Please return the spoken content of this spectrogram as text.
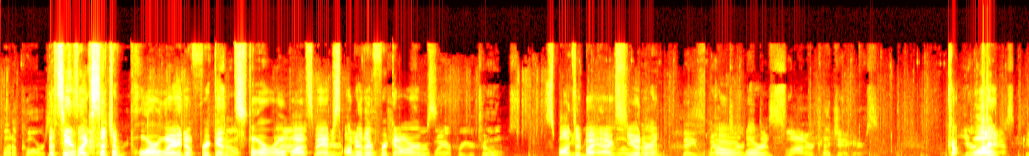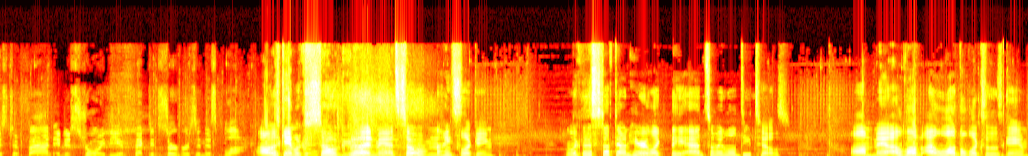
But of course, That seems like such a poor way to freaking So, store robots, man. Just under their freaking arms. firmware for your tools. Sponsored by Axe deodorant. mode, Oh, Lord. Slaughter kajiggers. Co- Your what? task is to find and destroy the infected servers in this block. Oh, this game looks so good, man. It's so nice looking. Look at this stuff down here. Like they add so many little details. Oh man, I love I love the looks of this game.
